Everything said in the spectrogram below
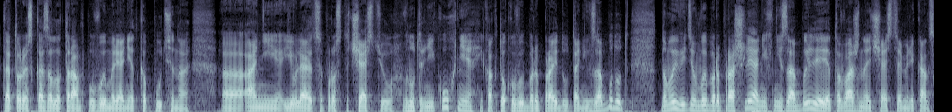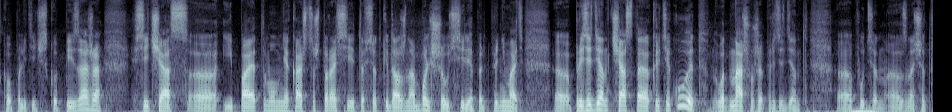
которая сказала Трампу «вы марионетка Путина», э, они являются просто частью внутренней кухни, и как только выборы пройдут, о них забудут. Но мы видим, выборы прошли, о них не забыли, это важная часть американского политического пейзажа сейчас, э, и поэтому мне кажется, что Россия это все-таки должна больше усилия предпринимать. Э, президент часто критикует, вот наш уже президент э, Путин, э, значит,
